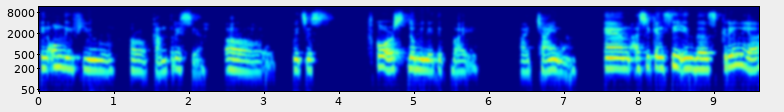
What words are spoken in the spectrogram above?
in only few uh, countries, yeah, which is, of course, dominated by, by China. And as you can see in the screen here,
